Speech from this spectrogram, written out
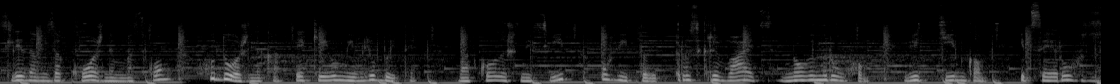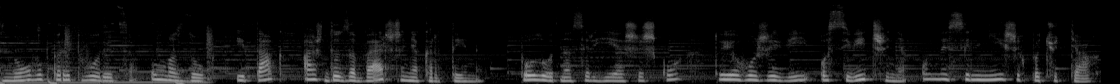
слідом за кожним мазком художника, який умів любити. Навколишній світ у відповідь розкривається новим рухом, відтінком, і цей рух знову перетворюється у мазок, і так аж до завершення картини. Полотна Сергія Шишко то його живі освічення у найсильніших почуттях,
